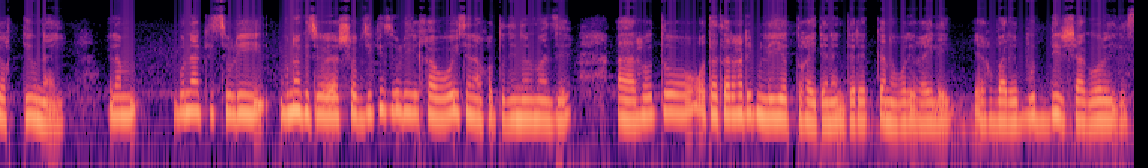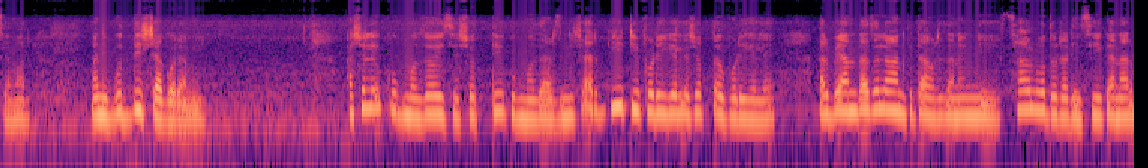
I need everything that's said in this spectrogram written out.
শক্তিও নাই। বুনা খিচুড়ি বুনা খিচুড়ি আর সবজি খিচুড়ি খাওয়া হয়েছে না কতদিনের মাঝে আর হয়তো ওটা তার হারি মিলে ইয়ত তো খাইতে নাই তার এক কানো করে খাইলাই একবারে বুদ্ধির সাগর হয়ে গেছে আমার মানে বুদ্ধির সাগর আমি। আসলে খুব মজা হয়েছে সত্যিই খুব মজার জিনিস আর গিটি পড়ে গেলে, সপ্তাহ পড়ে গেলে। আর বেআন্দাজ লাগান কিতা করে জানেন নি। চাউল কতটা দিছি কারণ আর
